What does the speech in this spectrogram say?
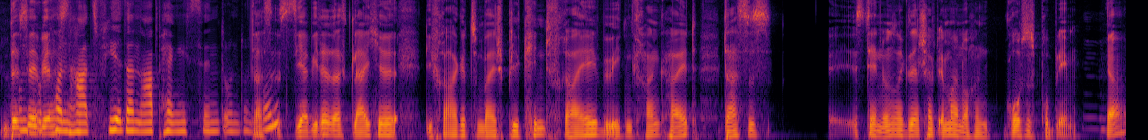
das und von Hartz IV dann abhängig sind und und Das und. ist ja wieder das gleiche, die Frage zum Beispiel kindfrei wegen Krankheit. Das ist, ist ja in unserer Gesellschaft immer noch ein großes Problem. Ja,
